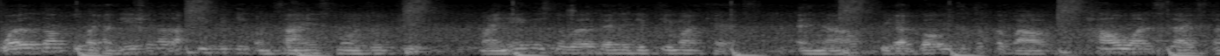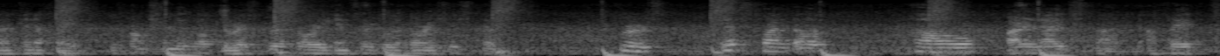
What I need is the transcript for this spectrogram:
welcome to my additional activity on Science Module 2. My name is Noel Benedict Marquez, and now we are going to talk about how one's lifestyle can affect the functioning of the respiratory and circulatory system. First, let's find out how our lifestyle affects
